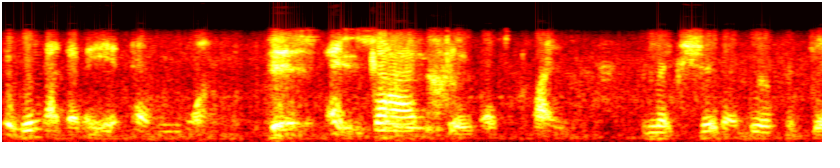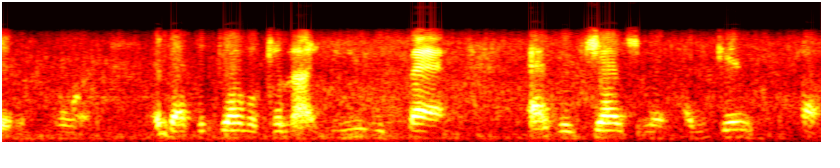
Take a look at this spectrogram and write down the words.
that we're not going to hit everyone, This and is God gave us Christ to make sure that we're forgiven for it, and that the devil cannot use that as a judgment against us.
